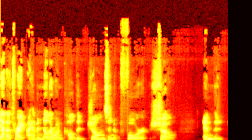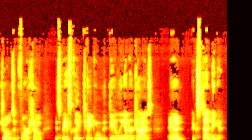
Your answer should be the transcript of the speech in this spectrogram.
Yeah, that's right. I have another one called The Jones and 4 Show. And The Jones and 4 Show is basically taking the Daily Energize and extending it.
